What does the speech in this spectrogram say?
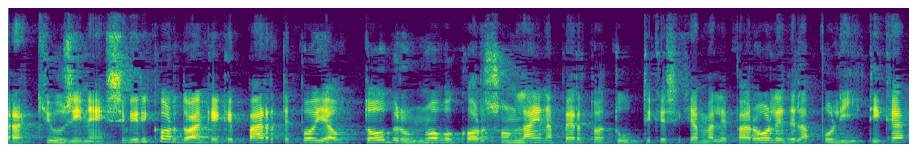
racchiusi in essi. Vi ricordo anche che parte poi a ottobre un nuovo corso online aperto a tutti che si chiama Le parole della politica.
